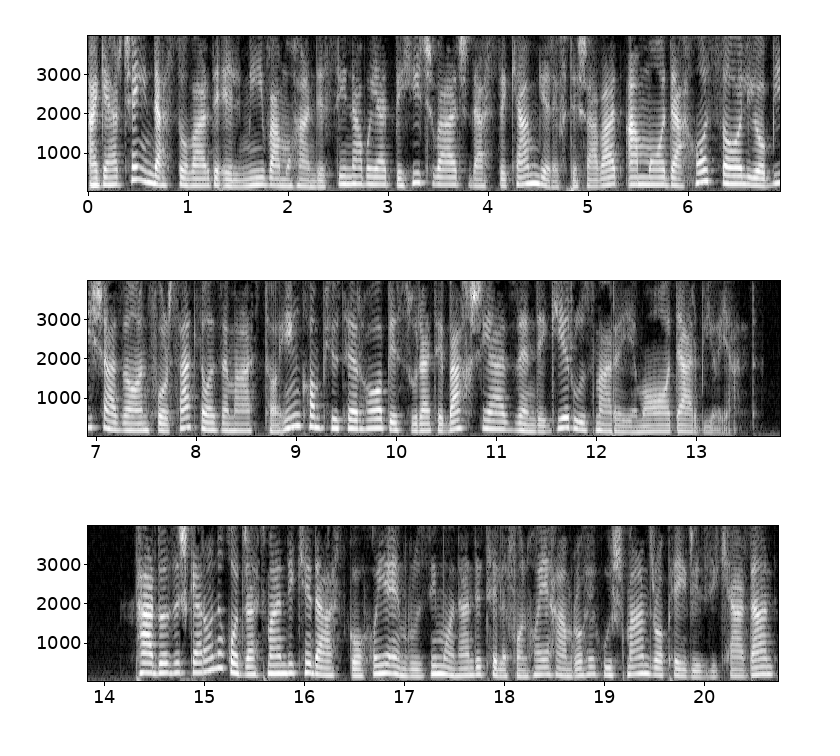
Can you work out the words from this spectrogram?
اگرچه این دستاورد علمی و مهندسی نباید به هیچ وجه دست کم گرفته شود اما دهها سال یا بیش از آن فرصت لازم است تا این کامپیوترها به صورت بخشی از زندگی روزمره ما در بیایند پردازشگران قدرتمندی که دستگاه های امروزی مانند تلفن های همراه هوشمند را پیریزی کردند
